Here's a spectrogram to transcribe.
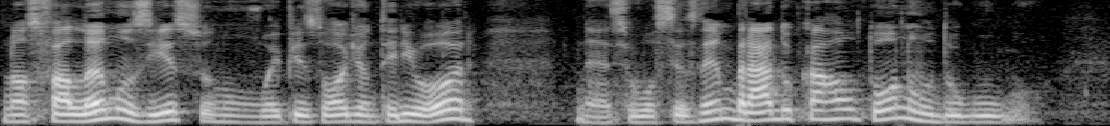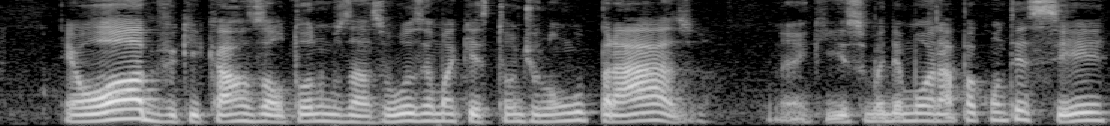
Nós falamos isso no episódio anterior, né, se vocês lembrar do carro autônomo do Google. É óbvio que carros autônomos nas ruas é uma questão de longo prazo, né, que isso vai demorar para acontecer,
